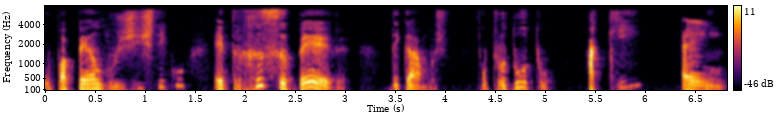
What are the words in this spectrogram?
o papel logístico entre receber, digamos, o produto aqui em,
